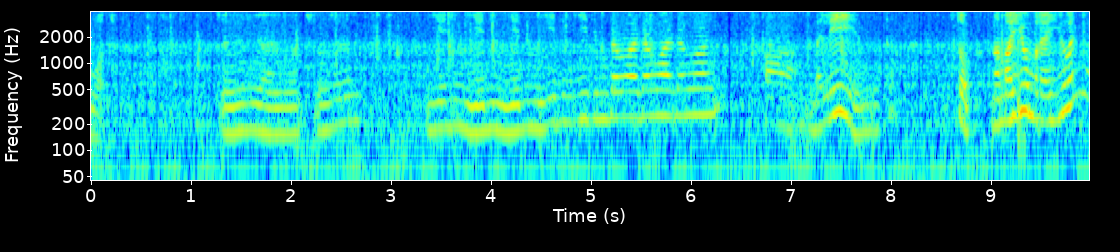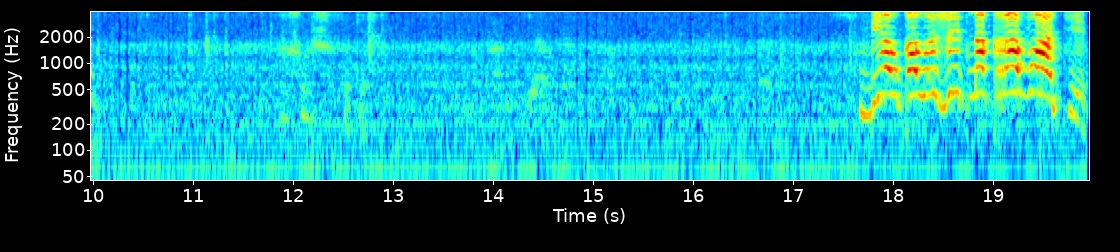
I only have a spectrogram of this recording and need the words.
Вот. Отсюда. Едем, едем, едем, едем, едем, давай, давай, давай. А, блин. Стоп, на моем районе? Ж, суки. Белка лежит на кровати!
